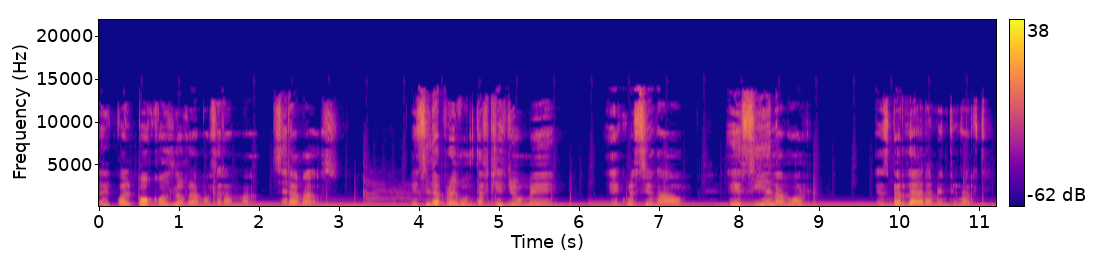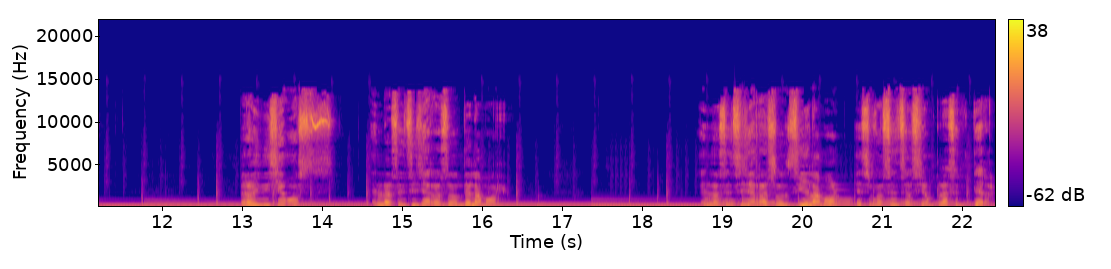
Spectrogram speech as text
el cual pocos logramos ser, ser amados. Es la pregunta que yo me he cuestionado es si el amor es verdaderamente un arte. Pero iniciemos en la sencilla razón del amor. En la sencilla razón si el amor es una sensación placentera.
